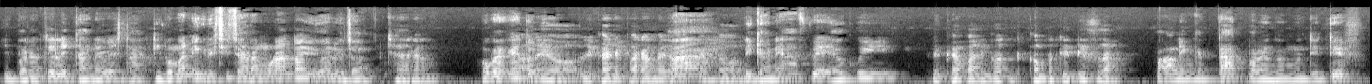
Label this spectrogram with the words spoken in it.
ibaratnya ligane wis tadi pemain Inggris sih jarang merantau ya kan ya, Jan. jarang Oke kayak tuh. Soalnya yo ligane barang kayak Ah, itu ligane HP ya kuwi liga paling kom- kompetitif lah paling ketat, paling kompetitif,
